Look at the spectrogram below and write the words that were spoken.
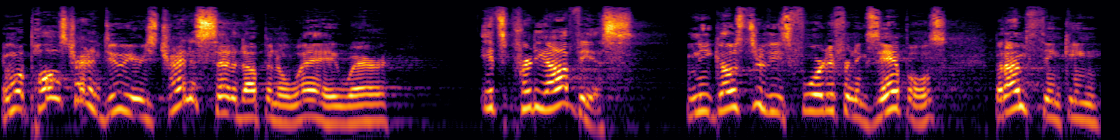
And what Paul's trying to do here, he's trying to set it up in a way where it's pretty obvious. I mean, he goes through these four different examples, but I'm thinking,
